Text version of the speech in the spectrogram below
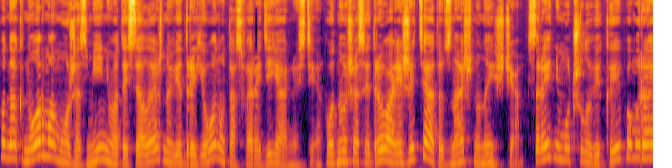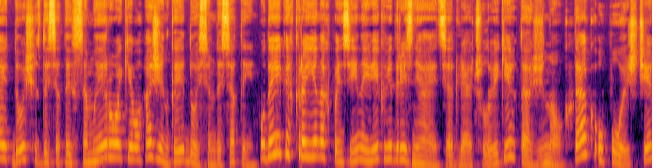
Однак норма може змінюватись залежно від регіону та сфери діяльності. Водночас і тривалість життя тут значно нижча. В середньому чоловіки помирають до 67 років, а жінки до 70. У деяких країнах пенсійний вік відрізняється для чоловіків та жінок. Так, у Польщі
